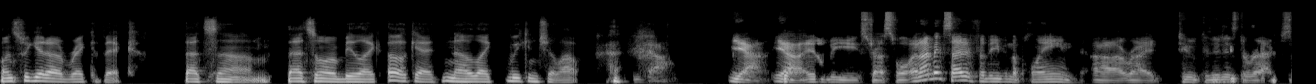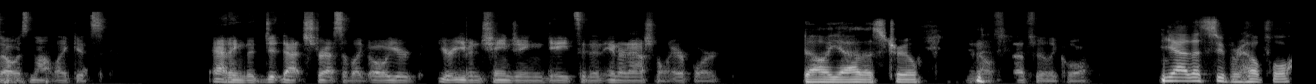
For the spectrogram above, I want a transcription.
once we get out of Reykjavik, that's um that's when it'll be like, oh, okay, no, like we can chill out. Yeah. Yeah, Yeah. yeah, it'll be stressful. And I'm excited for the, even the plane uh ride too, because it is direct. So it's not like it's adding the that stress of like, oh, you're you're even changing gates in an international airport. Oh yeah, that's true. You know, so that's really cool. Yeah, that's super helpful.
